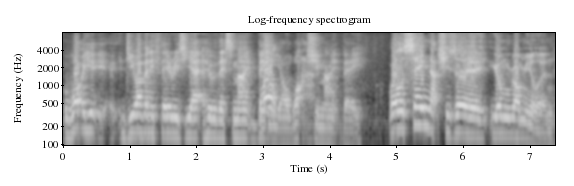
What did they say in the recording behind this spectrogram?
What are you? Do you have any theories yet who this might be Well- or what she might be? Well, they're saying that she's a young Romulan.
